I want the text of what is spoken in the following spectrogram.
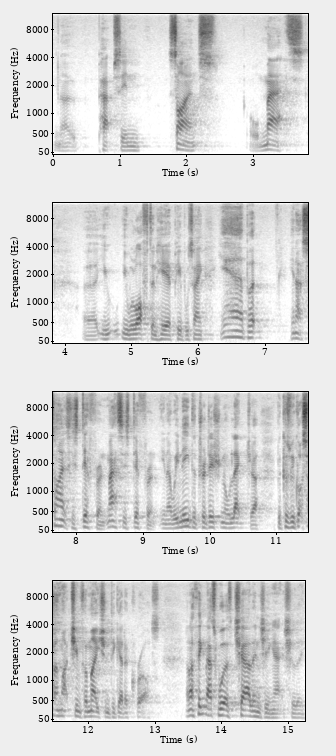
You know, perhaps in science or maths, uh, you, you will often hear people saying, yeah, but you know, science is different, maths is different. You know, we need the traditional lecture because we've got so much information to get across. And I think that's worth challenging, actually.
